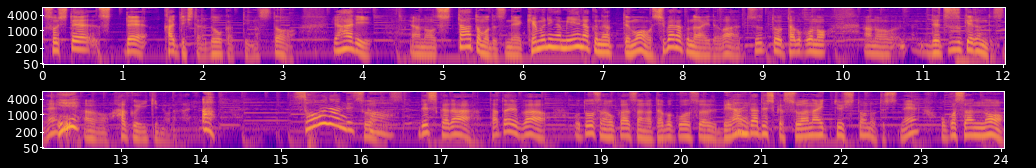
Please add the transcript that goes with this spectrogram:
そして吸って帰ってきたらどうかって言いますとやはりあの吸った後もですね煙が見えなくなってもしばらくの間はずっとタバコのあの出続けるんですね。あの吐く息の中に。あそうなんですか。です。から例えばお父さんお母さんがタバコを吸われるベランダでしか吸わないっていう人のですね、はい、お子さんの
